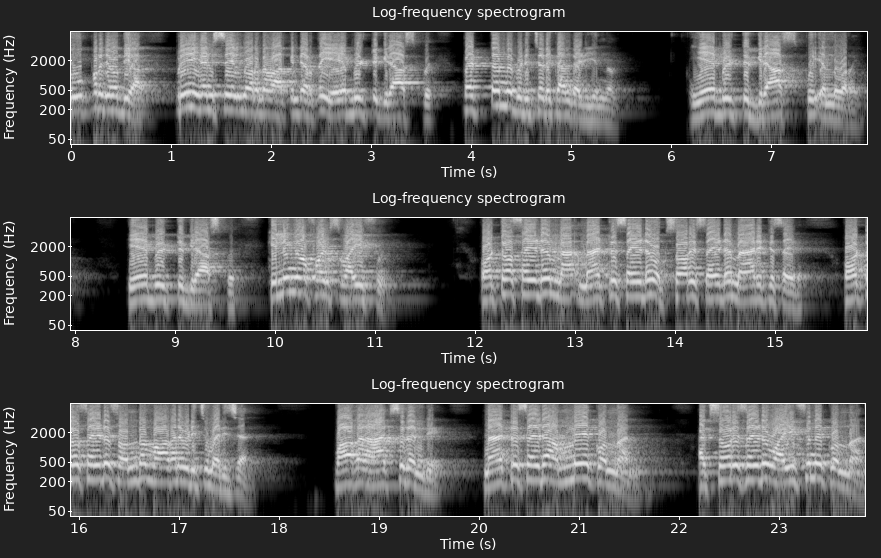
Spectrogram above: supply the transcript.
സൂപ്പർ ചോദ്യ. പ്രീ ഹെൻസെയിൽ എന്ന് പറഞ്ഞ വാക്കിന്റെ അർത്ഥം ഏബിൾ ടു ഗ്രാസ്പ് പെട്ടെന്ന് പിടിച്ചെടുക്കാൻ കഴിയുന്ന ഏബിൾ ടു ഗ്രാസ്പ് എന്ന് പറയും. Able to grasp killing of one's wife autocide matricide uxoricide mariticide autocide സ്വന്തം വാഹനം ഇടിച്ചു മരിച്ചാൽ. വാഹന ആക്സിഡന്റ് മാട്രിസൈഡ് അമ്മയെ കൊന്നാൽ. എക്സോറിസൈഡ് വൈഫിനെ കൊന്നാൽ.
